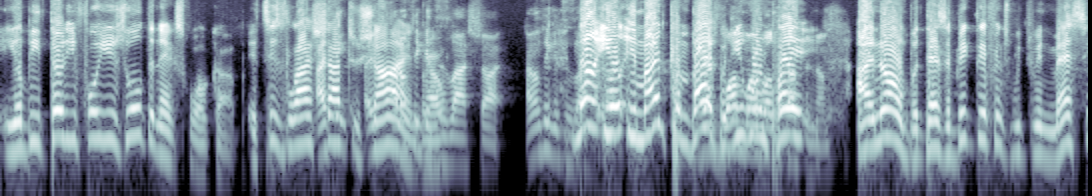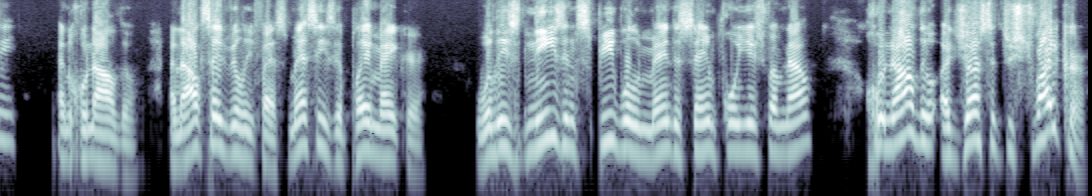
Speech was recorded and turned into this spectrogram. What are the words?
he'll be 34 years old the next World Cup. It's his last I shot think, to shine, I don't think bro. it's his last shot. I don't think it's his no, last he'll, he might come back, but he won't play. Cup in him. I know, but there's a big difference between Messi and Ronaldo. And I'll say it really fast. Messi is a playmaker. Will his knees and speed will remain the same four years from now? Ronaldo adjusted to striker.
